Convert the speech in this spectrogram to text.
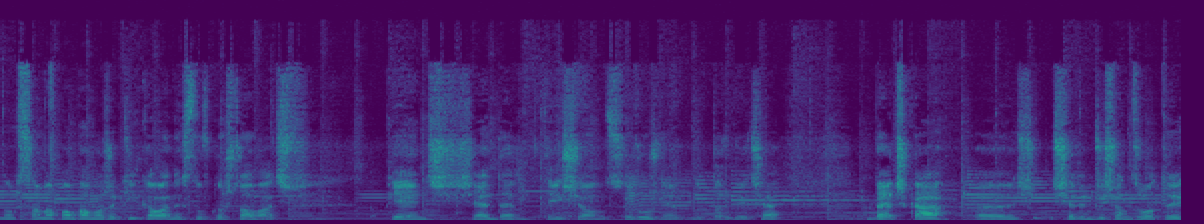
no, sama pompa może kilka ładnych stów kosztować. 5, 7, 1000, różnie dorwiecie. Beczka e, 70 zł,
